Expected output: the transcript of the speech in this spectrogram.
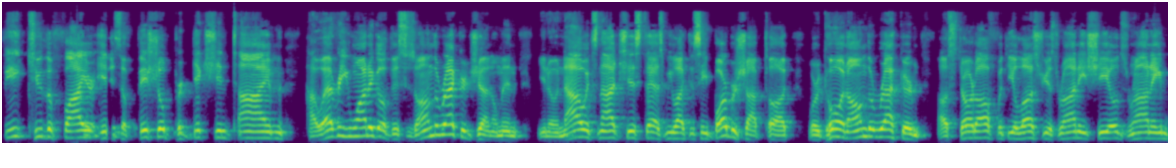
feet to the fire. It is official prediction time. However, you want to go, this is on the record, gentlemen. You know, now it's not just as we like to say barbershop talk. We're going on the record. I'll start off with the illustrious Ronnie Shields. Ronnie,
